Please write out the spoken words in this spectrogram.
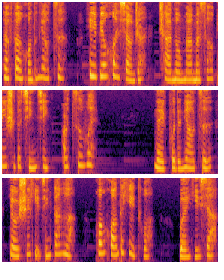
那泛黄的尿渍，一边幻想着插弄妈妈骚逼时的情景而自慰。内裤的尿渍有时已经干了，黄黄的一坨，闻一下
